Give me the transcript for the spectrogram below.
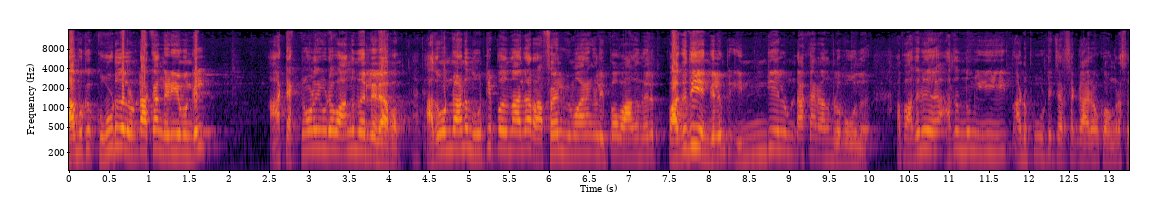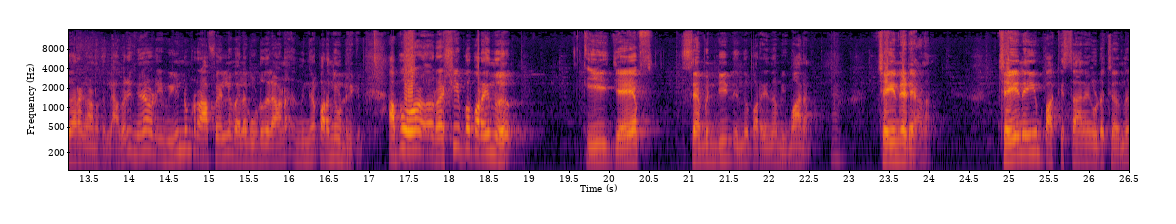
നമുക്ക് കൂടുതൽ ഉണ്ടാക്കാൻ കഴിയുമെങ്കിൽ ആ ടെക്നോളജിയുടെ വാങ്ങുന്നതല്ലേ ലാഭം? അതുകൊണ്ടാണ് നൂറ്റി പതിനാല് റഫേൽ വിമാനങ്ങൾ ഇപ്പോൾ വാങ്ങുന്നതിൽ പകുതിയെങ്കിലും ഇന്ത്യയിൽ ഉണ്ടാക്കാനാണ് നമ്മൾ പോകുന്നത്. അപ്പോൾ അതിന് അതൊന്നും ഈ അടുപ്പ് കൂട്ടി ചർച്ചക്കാരോ കോൺഗ്രസ്സുകാരോ കാണത്തില്ല. അവരിങ്ങനെ വീണ്ടും റാഫേലിന് വില കൂടുതലാണ് എന്നിങ്ങനെ പറഞ്ഞുകൊണ്ടിരിക്കും. അപ്പോൾ റഷ്യ ഇപ്പോൾ പറയുന്നത് ഈ ജെ എഫ് സെവന്റീൻ എന്ന് പറയുന്ന വിമാനം ചൈനയുടെയാണ്. ചൈനയും പാകിസ്ഥാനും കൂടെ ചേർന്ന്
